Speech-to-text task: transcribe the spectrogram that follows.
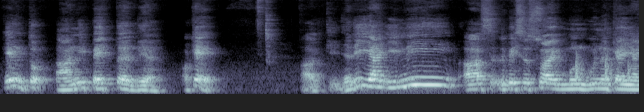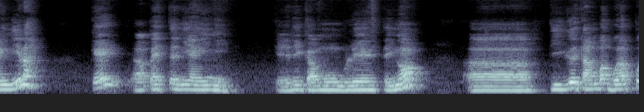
Okey, untuk ah ni pattern dia. Okey. Okey, jadi yang ini uh, lebih sesuai menggunakan yang inilah. Okey, uh, pattern yang ini. Okay, jadi kamu boleh tengok uh, tiga tambah berapa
